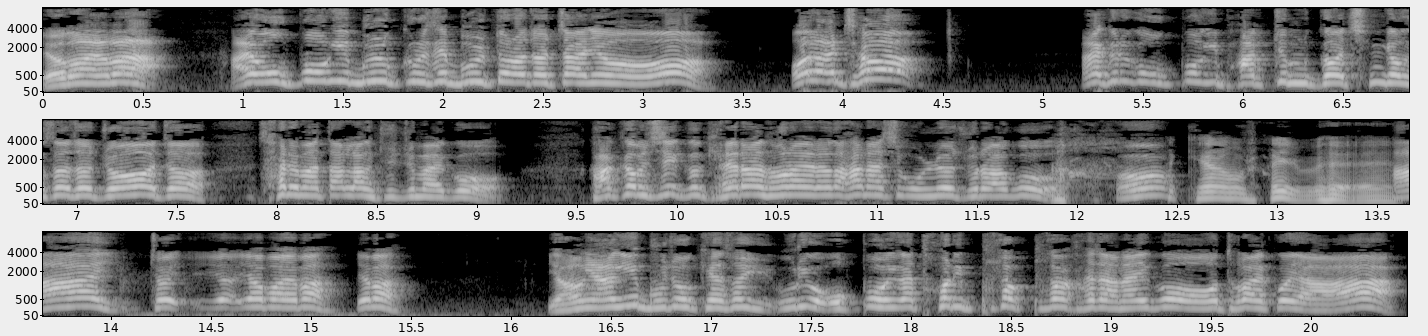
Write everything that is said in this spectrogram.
여봐 여봐 아이, 옥복이 물그릇에 물 떨어졌잖여. 어, 난 쳐! 아, 그리고 옥복이 밥 좀 그 신경 써서 줘. 저, 사료만 딸랑 주지 말고. 가끔씩 그 계란 후라이라도 하나씩 올려주라고. 어? 계란 후라이 왜? 아이, 저, 여, 여봐, 여봐, 여봐. 영양이 부족해서 우리 옥봉이가 털이 푸석푸석 하잖아, 이거. 어떡할 거야?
